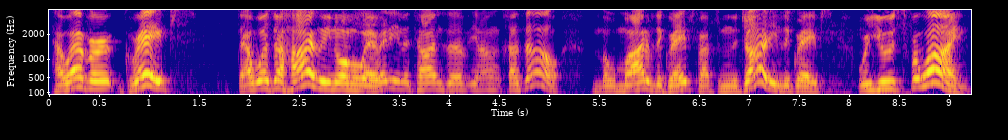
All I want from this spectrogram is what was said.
However, grapes that was a highly normal way already in the times of you know Chazal. A lot of the grapes, perhaps the majority of the grapes, were used for wine.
